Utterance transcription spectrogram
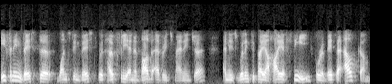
If an investor wants to invest with hopefully an above average manager and is willing to pay a higher fee for a better outcome,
